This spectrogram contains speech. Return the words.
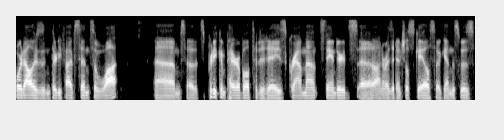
four dollars and thirty-five cents a watt. Um, so it's pretty comparable to today's ground mount standards uh, on a residential scale. So again, this was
